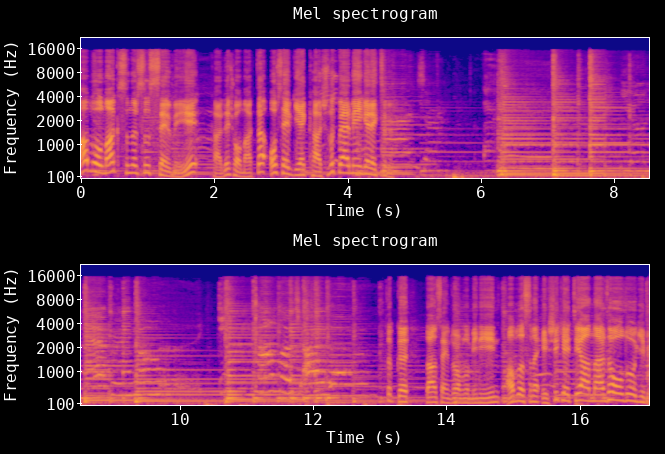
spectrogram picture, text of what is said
Abla olmak sınırsız sevmeyi, kardeş olmak da o sevgiye karşılık vermeyi gerektirir. Tıpkı Down sendromlu Minnie'in ablasına eşlik ettiği anlarda olduğu gibi.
